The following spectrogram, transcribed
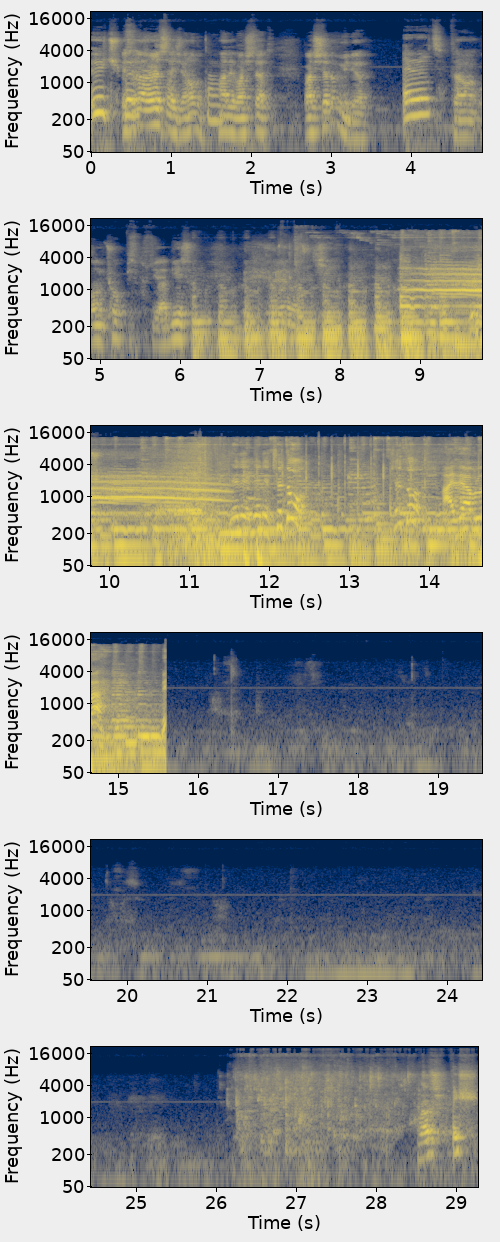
3 E sen öyle sayacaksın oğlum. Tamam. Hadi başlat. Başladın mı video? Evet. Tamam oğlum çok pis pusu ya. Bir. Şuraya bak. Nereye nereye? Çeto! Çeto! Hadi abla Kaç? 5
